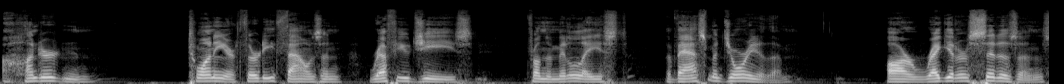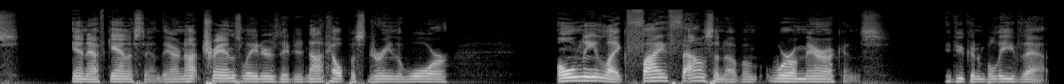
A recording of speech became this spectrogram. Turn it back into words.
120 or 30,000 refugees from the Middle East, the vast majority of them, are regular citizens in Afghanistan. They are not translators. They did not help us during the war. only like 5,000 of them were Americans, if you can believe that.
